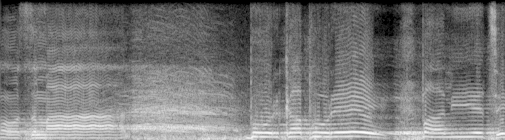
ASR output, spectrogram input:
মুসমান? বোরকা পরে পালিয়েছে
